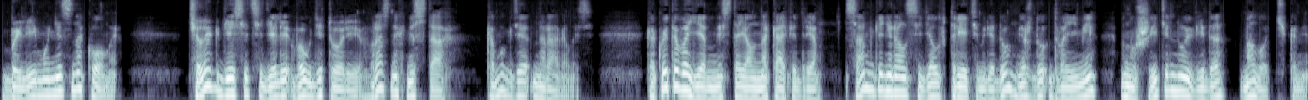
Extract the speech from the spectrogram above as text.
были ему незнакомы. Человек десять сидели в аудитории, в разных местах, кому где нравилось. Какой-то военный стоял на кафедре, Сам генерал сидел в третьем ряду между двоими внушительного вида молодчиками.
